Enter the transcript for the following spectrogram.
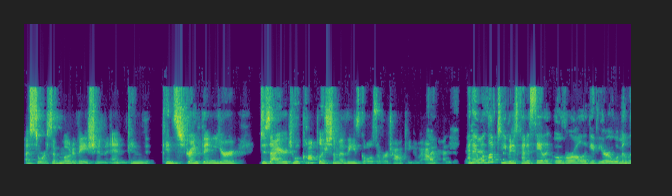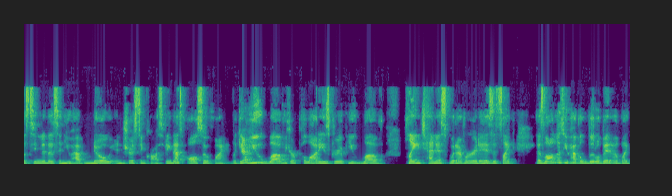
a source of motivation and can can strengthen your desire to accomplish some of these goals that we're talking about. 100%. And I would love to even just kind of say, like, overall, like, if you're a woman listening to this and you have no interest in CrossFitting, that's also fine. Like, yeah. if you love your Pilates group, you love playing tennis, whatever it is, it's like, as long as you have a little bit of like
